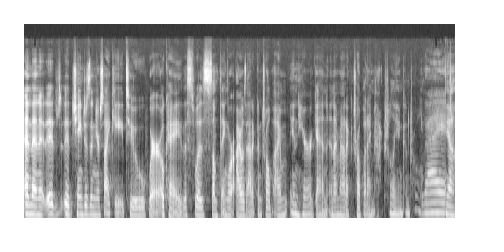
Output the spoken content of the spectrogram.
And then it, it it changes in your psyche to where okay this was something where i was out of control but i'm in here again and i'm out of control but i'm actually in control Right. yeah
